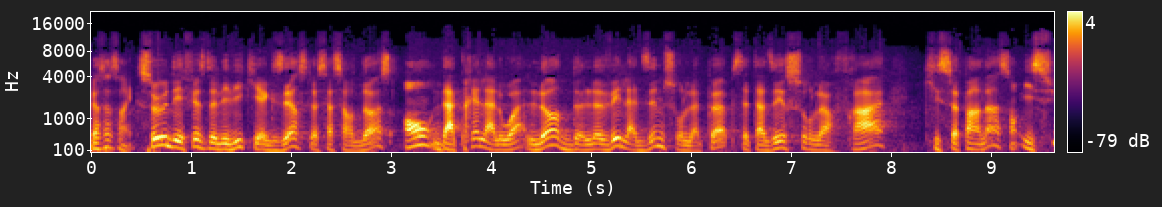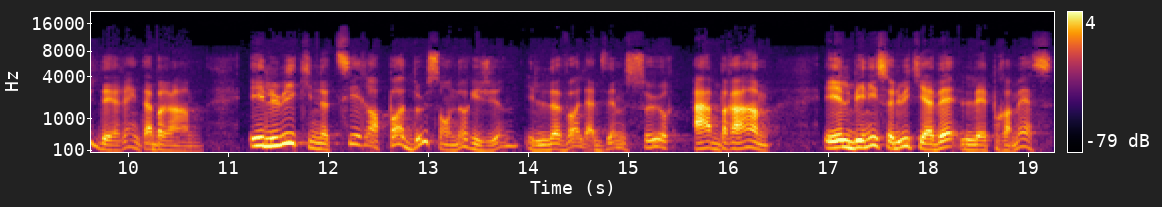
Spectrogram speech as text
Verset 5. Ceux des fils de Lévi qui exercent le sacerdoce ont, d'après la loi, l'ordre de lever la dîme sur le peuple, c'est-à-dire sur leurs frères qui cependant sont issus des reins d'Abraham. Et lui qui ne tira pas d'eux son origine, il leva la dîme sur Abraham. Et il bénit celui qui avait les promesses.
